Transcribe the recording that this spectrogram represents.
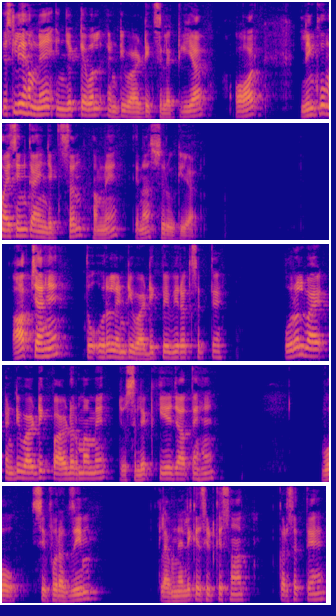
इसलिए हमने इंजेक्टेबल एंटीबायोटिक सिलेक्ट किया और लिंकोमाइसिन का इंजेक्शन हमने देना शुरू किया। आप चाहें तो ओरल एंटीबायोटिक पे भी रख सकते हैं। ओरल एंटीबायोटिक पायोडर्मा में जो सिलेक्ट किए जाते हैं, वो सिफोरक्जिम क्लेवनेलिक एसिड के साथ कर सकते हैं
